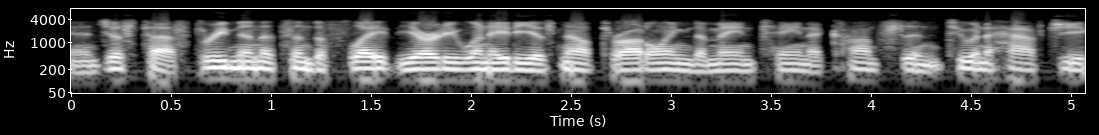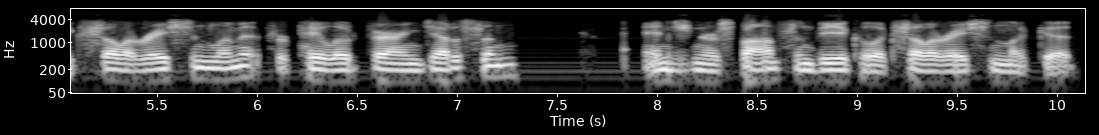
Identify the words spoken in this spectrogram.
And just past three minutes into flight, the RD-180 is now throttling to maintain a constant 2.5 G acceleration limit for payload fairing jettison. Engine response and vehicle acceleration look good.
